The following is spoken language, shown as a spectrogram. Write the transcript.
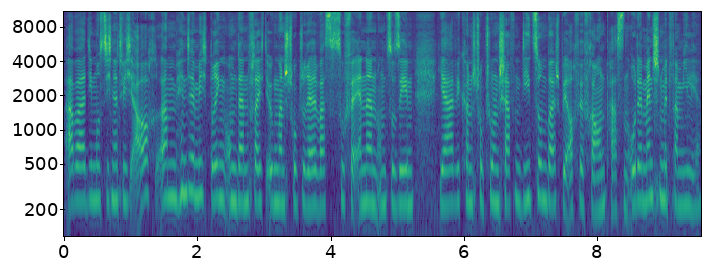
aber die musste ich natürlich auch ähm, hinter mich bringen, um dann vielleicht irgendwann strukturell was zu verändern, um zu sehen, ja, wir können Strukturen schaffen, die zum Beispiel auch für Frauen passen oder Menschen mit Familie.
